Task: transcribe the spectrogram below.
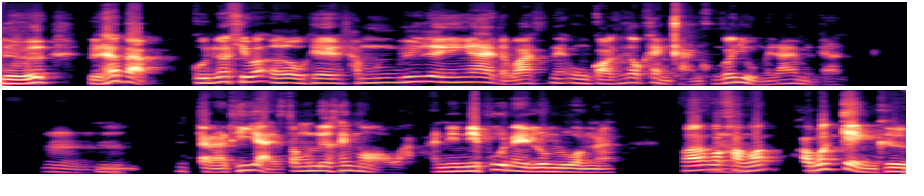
หรือ หรือถ้าแบบคุณก็คิดว่าเออโอเคทำเรื่อยๆง่ายๆแต่ว่าในองค์กรที่เขาแข่งขันคุณก็อยู่ไม่ได้เหมือนกันอืมอืมแต่ละที่ใหญ่จะต้องเลือกให้เหมาะว่ะ อันนี้นี่พูดในรวมๆนะว่าว่าคำว่าคำว่าเก่งคือ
